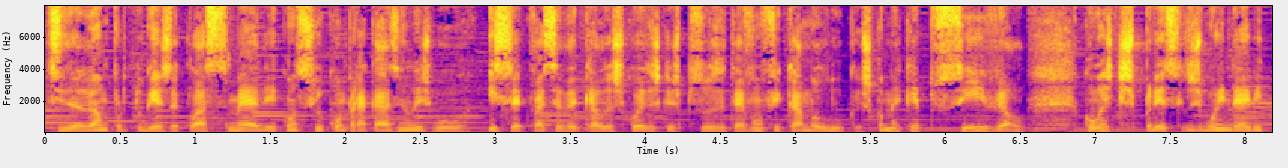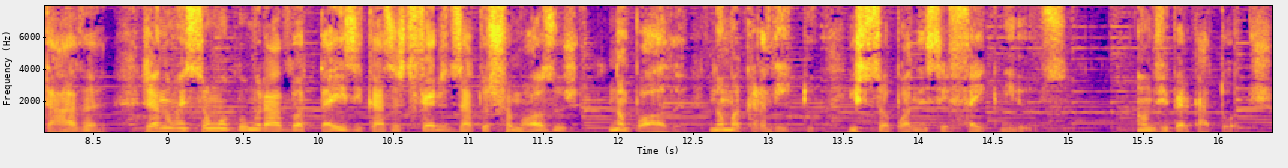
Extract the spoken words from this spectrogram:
cidadão português da classe média conseguiu comprar casa em Lisboa. Isso é que vai ser daquelas coisas que as pessoas até vão ficar malucas. Como é que é possível? Com estes preços, Lisboa ainda é habitada? Já não é só um aglomerado de hotéis e casas de férias dos atores famosos? Não pode, não me acredito. Isto só podem ser fake news. Onde vir perca a todos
